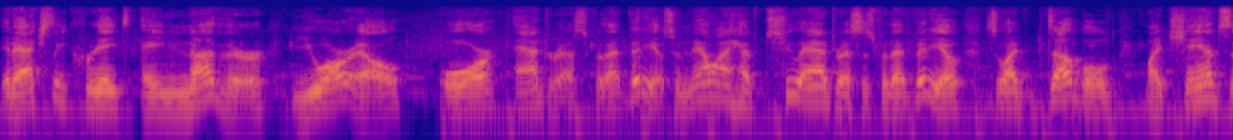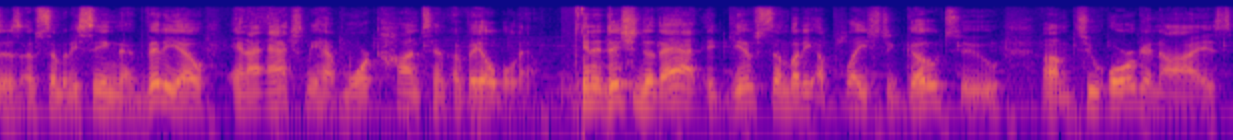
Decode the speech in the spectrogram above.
it actually creates another URL or address for that video. So now I have two addresses for that video so I've doubled my chances of somebody seeing that video and I actually have more content available now in addition to that it gives somebody a place to go to um, to organize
